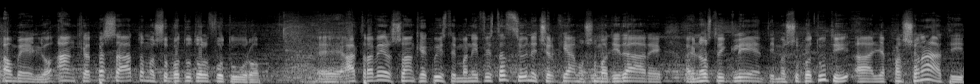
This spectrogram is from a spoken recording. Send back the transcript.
o meglio anche al passato ma soprattutto al futuro. Eh, attraverso anche queste manifestazioni cerchiamo insomma, di dare ai nostri clienti ma soprattutto agli appassionati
